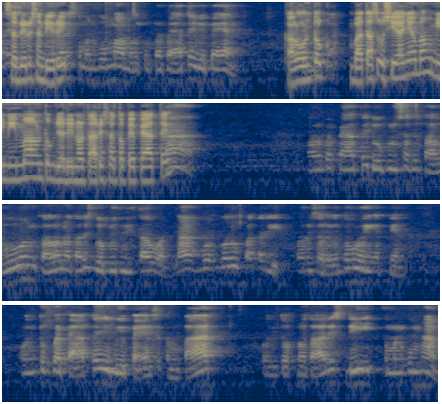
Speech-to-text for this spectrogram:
Sendiri-sendiri? notaris Kemenkumham untuk PPAT BPN Kalau untuk batas usianya Bang minimal untuk jadi notaris atau PPAT? Nah, kalau PPAT 21 tahun, kalau notaris 27 tahun. Nah, gua, gua lupa tadi. Sorry, sorry. Untuk lu ingetin. Untuk PPAT di BPN setempat, untuk notaris di Kemenkumham.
